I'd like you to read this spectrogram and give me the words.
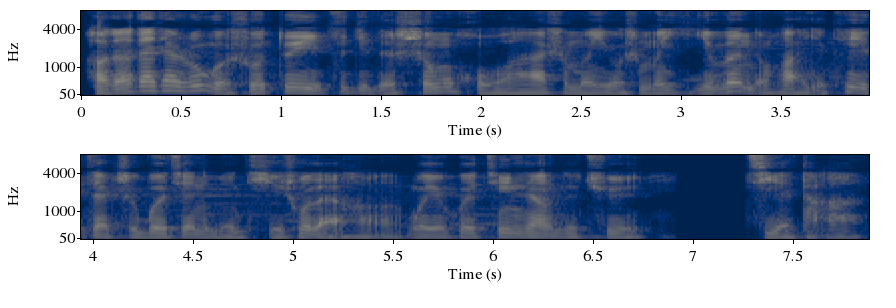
好的，大家如果说对自己的生活啊什么有什么疑问的话，也可以在直播间里面提出来哈，我也会尽量的去解答，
